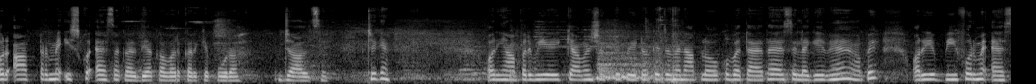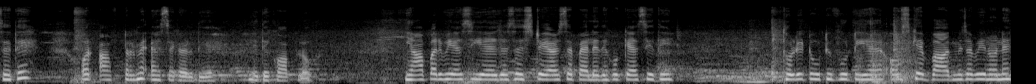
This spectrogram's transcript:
और आफ्टर में इसको ऐसा कर दिया कवर करके पूरा जाल से, ठीक है? और यहाँ पर भी ये इक्यावन शक्तिपीठों के जो मैंने आप लोगों को बताया था, ऐसे लगे हुए हैं यहाँ पे। और ये बी फोर में ऐसे थे और आफ्टर में ऐसे कर दिए, ये देखो आप लोग। यहाँ पर भी ऐसी है, जैसे स्टेयर से पहले देखो कैसी थी। थोड़ी टूटी फूटी है और उसके बाद में जब इन्होंने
